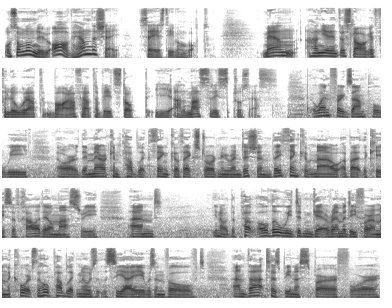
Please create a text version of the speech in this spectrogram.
och som de nu avhänder sig, säger Stephen Watt. Men han ger inte slaget förlorat bara för att det blivit stopp i Al-Masris process. When, for example, we or the American public think of extraordinary rendition, they think now about the case of Khalid al-Masri and you know, the, although we didn't get a remedy for him in the courts, the whole public knows that the CIA was involved, and that has been a spur for,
